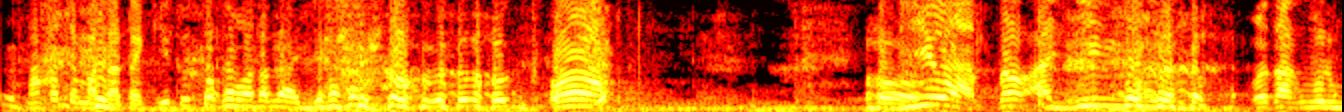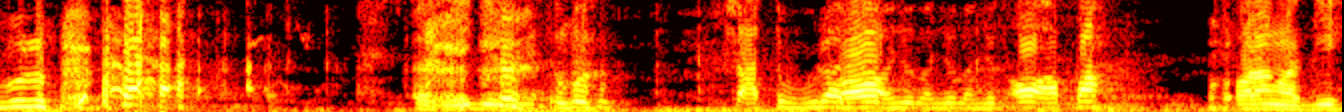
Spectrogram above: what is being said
nah kacamata teh gitu tuh Kacamata gajah. oh Gila tau anjing. Botak berbulu. aja gitu mah Satu bulan Oh. lanjut lanjut lanjut. Oh, apa? orang lagi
